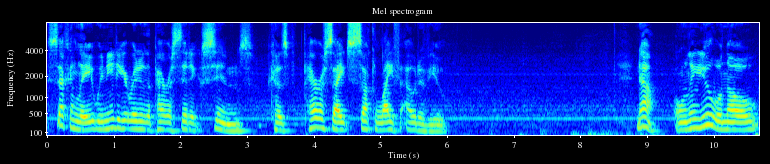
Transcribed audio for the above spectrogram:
Secondly, we need to get rid of the parasitic sins because parasites suck life out of you. Now, only you will know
